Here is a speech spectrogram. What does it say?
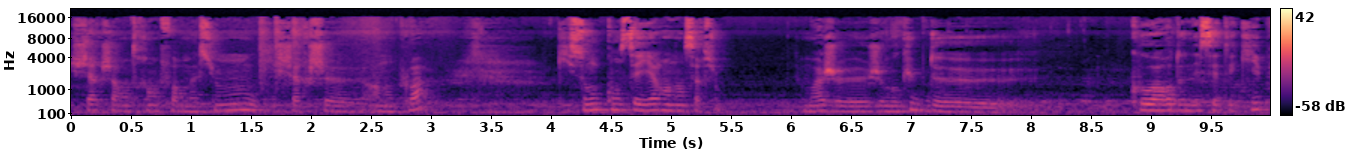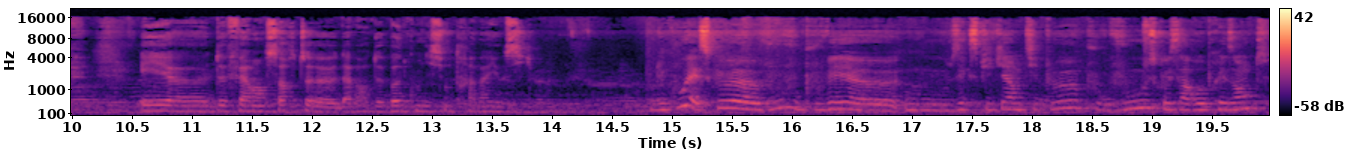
cherchent à entrer en formation ou qui cherchent euh, un emploi, qui sont conseillères en insertion. Moi, je, m'occupe de coordonner cette équipe et de faire en sorte d'avoir de bonnes conditions de travail aussi. Du coup, est-ce que vous, vous pouvez nous expliquer un petit peu pour vous ce que ça représente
